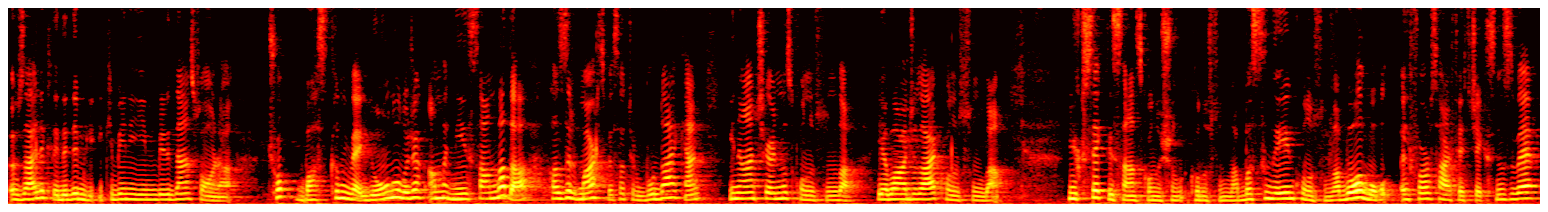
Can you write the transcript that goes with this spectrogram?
özellikle dediğim gibi 2021'den sonra çok baskın ve yoğun olacak ama Nisan'da da hazır Mars ve Satürn buradayken inançlarınız konusunda, yabancılar konusunda, yüksek lisans konusun- konusunda, basın yayın konusunda bol bol efor sarf edeceksiniz ve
